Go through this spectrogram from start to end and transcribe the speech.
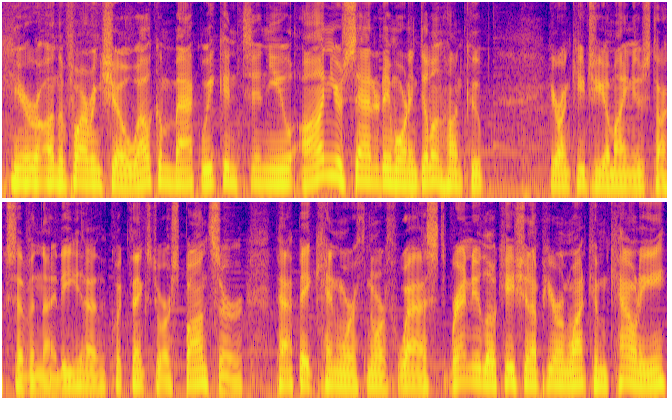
here on the Farming Show. Welcome back. We continue on your Saturday morning. Dylan Honcoop here on KGMI News Talk 790. Uh, quick thanks to our sponsor, Pape Kenworth Northwest. Brand new location up here in Whatcom County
